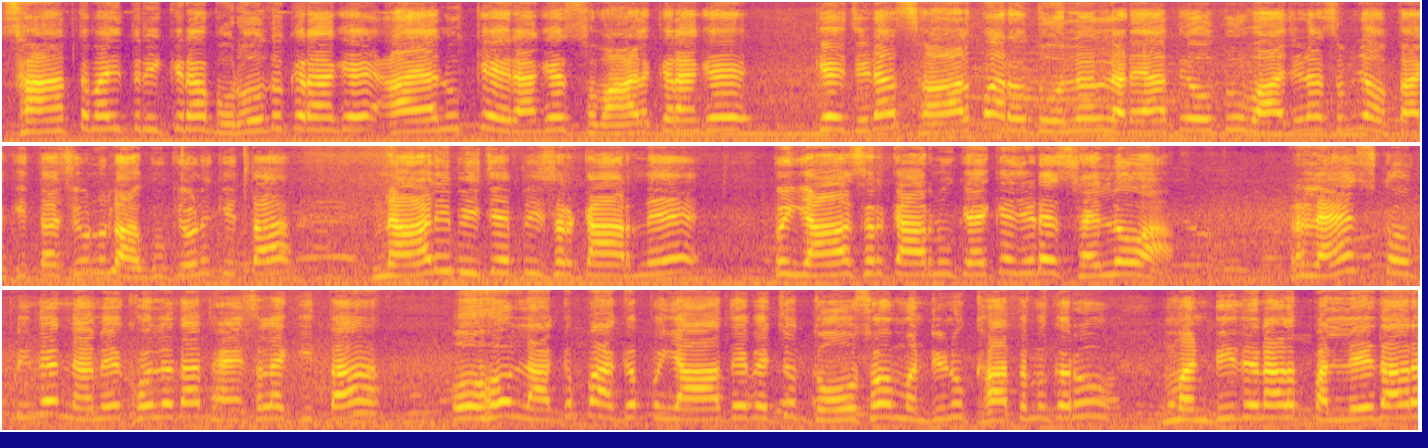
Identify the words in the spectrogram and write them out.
ਸ਼ਾਂਤਮਈ ਤਰੀਕੇ ਨਾਲ ਵਿਰੋਧ ਕਰਾਂਗੇ, ਆਇਆਂ ਨੂੰ ਘੇਰਾਂਗੇ, ਸਵਾਲ ਕਰਾਂਗੇ ਕਿ ਜਿਹੜਾ ਸਾਲ ਭਰ ਅੰਦੋਲਨ ਲੜਿਆ ਤੇ ਉਸ ਤੋਂ ਬਾਅਦ ਜਿਹੜਾ ਸਮਝੌਤਾ ਕੀਤਾ ਸੀ, ਉਹਨੂੰ ਲਾਗੂ ਕਿਉਂ ਨਹੀਂ ਕੀਤਾ? ਨਾਲ ਹੀ ਬੀਜੇਪੀ ਸਰਕਾਰ ਨੇ ਪੰਜਾਬ ਸਰਕਾਰ ਨੂੰ ਕਹਿ ਕੇ ਜਿਹੜੇ ਸੈਲੋ ਆ, ਰਿਲਾਇੰਸ ਕੰਪਨੀ ਦੇ ਨਵੇਂ ਖੋਲ੍ਹੇ ਦਾ ਫੈਸਲਾ ਕੀਤਾ, ਉਹ ਲਗਭਗ ਪੰਜਾਬ ਦੇ ਵਿੱਚ 200 ਮੰਡੀ ਨੂੰ ਖਤਮ ਕਰੂ, ਮੰਡੀ ਦੇ ਨਾਲ ਪੱਲੇਦਾਰ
